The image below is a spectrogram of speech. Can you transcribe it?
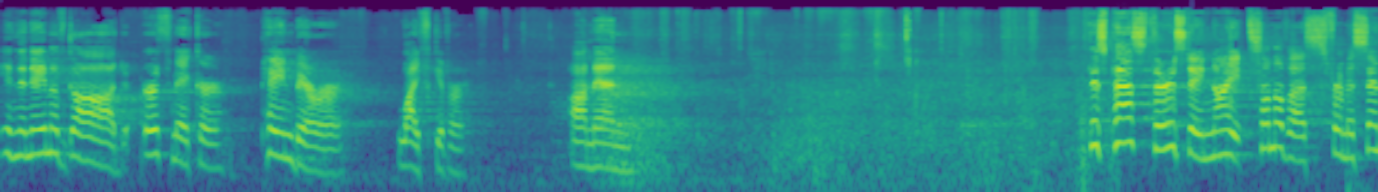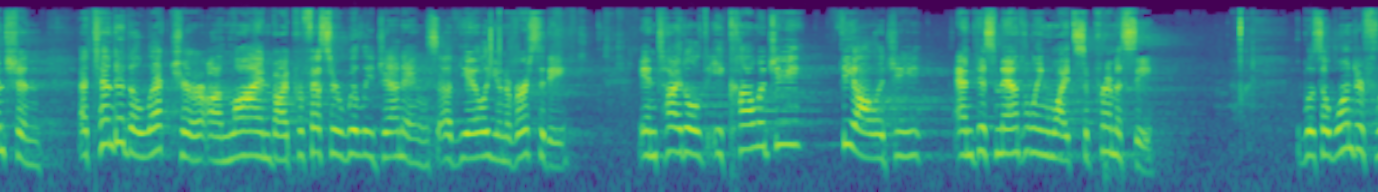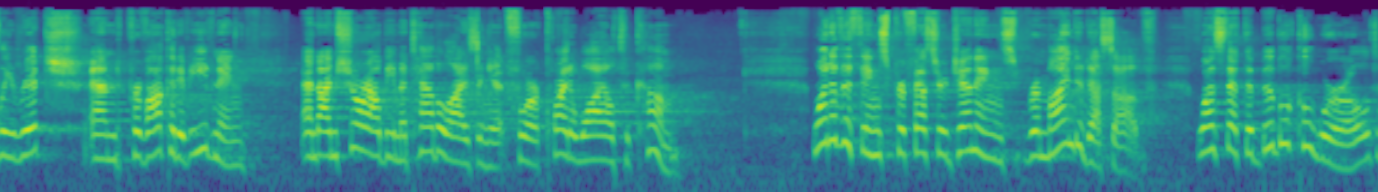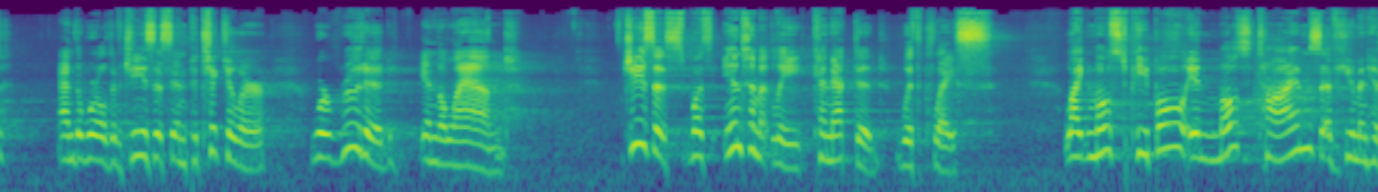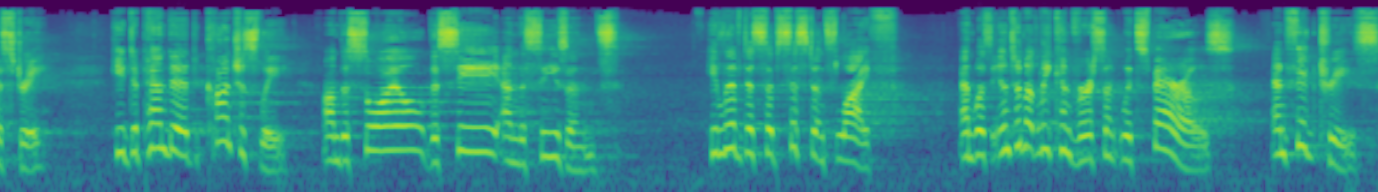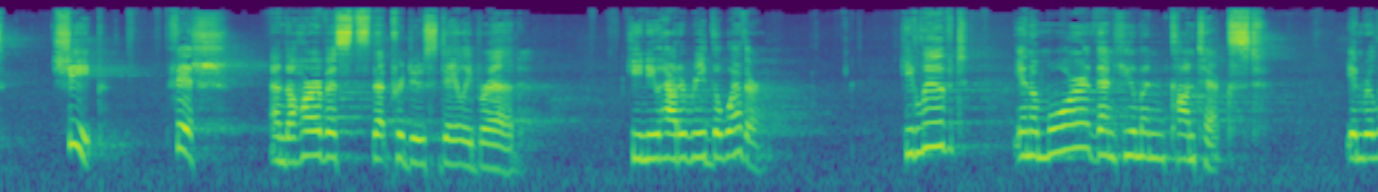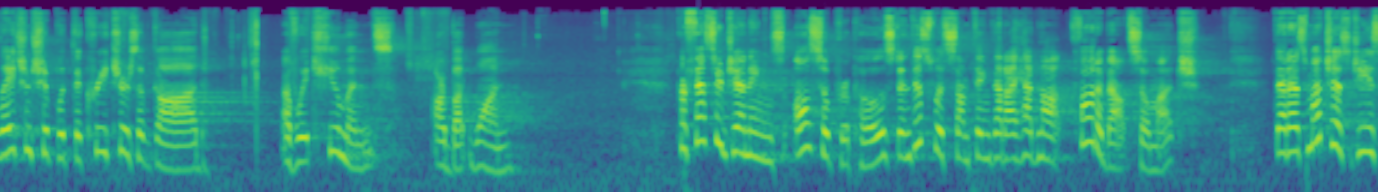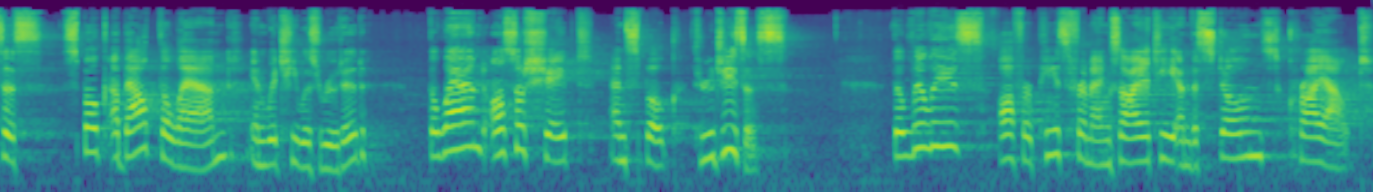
In the name of God, earth maker, pain bearer, life giver. Amen. This past Thursday night, some of us from Ascension attended a lecture online by Professor Willie Jennings of Yale University entitled Ecology, Theology, and Dismantling White Supremacy. It was a wonderfully rich and provocative evening, and I'm sure I'll be metabolizing it for quite a while to come. One of the things Professor Jennings reminded us of was that the biblical world, and the world of Jesus in particular, were rooted in the land. Jesus was intimately connected with place. Like most people in most times of human history, he depended consciously on the soil, the sea, and the seasons. He lived a subsistence life and was intimately conversant with sparrows and fig trees, sheep, fish, and the harvests that produce daily bread. He knew how to read the weather. He lived in a more than human context, in relationship with the creatures of God, of which humans are but one. Professor Jennings also proposed, and this was something that I had not thought about so much, that as much as Jesus spoke about the land in which he was rooted, the land also shaped and spoke through Jesus. The lilies offer peace from anxiety, and the stones cry out.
